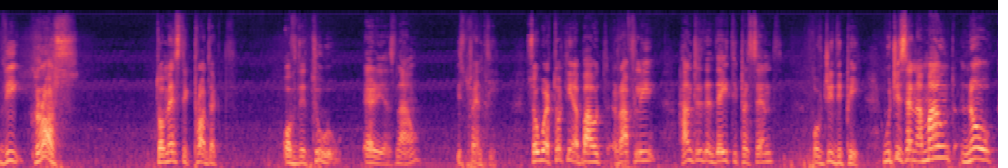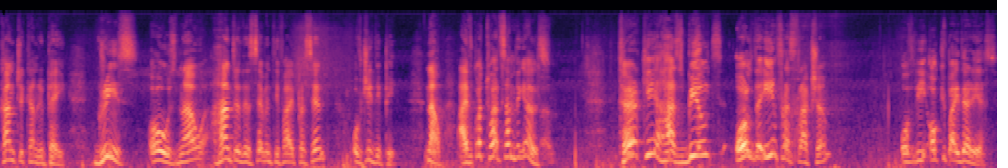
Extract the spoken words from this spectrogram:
The gross domestic product of the two areas now is 20. So we're talking about roughly 180% of GDP, which is an amount no country can repay. Greece owes now 175% of GDP. Now, I've got to add something else. Turkey has built all the infrastructure of the occupied areas.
